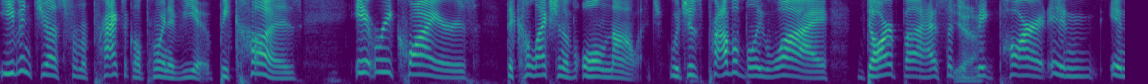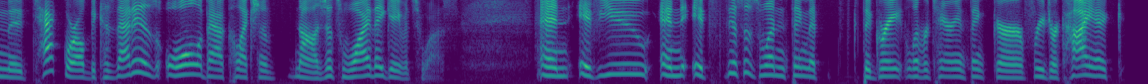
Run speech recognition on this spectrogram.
even just from a practical point of view, because it requires the collection of all knowledge, which is probably why DARPA has such Yeah. a big part in in the tech world because that is all about collection of knowledge. That's why they gave it to us. And if you and it's this is one thing that the great libertarian thinker Friedrich Hayek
